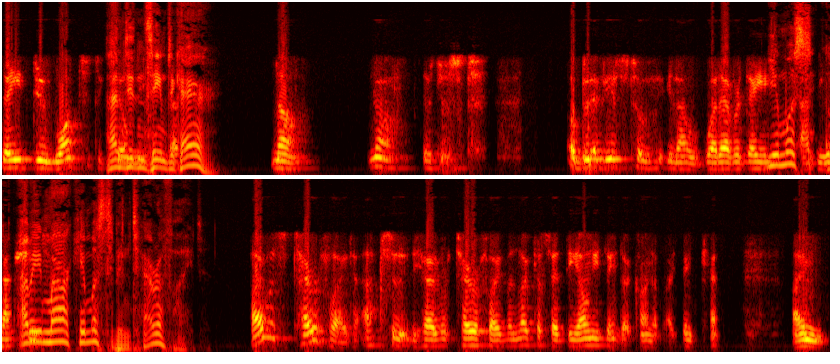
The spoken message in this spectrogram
they do want to and didn't me. seem to care. No, no, they're just oblivious to you know whatever they. You must, I mean. Marc, you must have been terrified. I was terrified, absolutely ter- terrified. And like I said, the only thing that kind of I think kept, I'm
